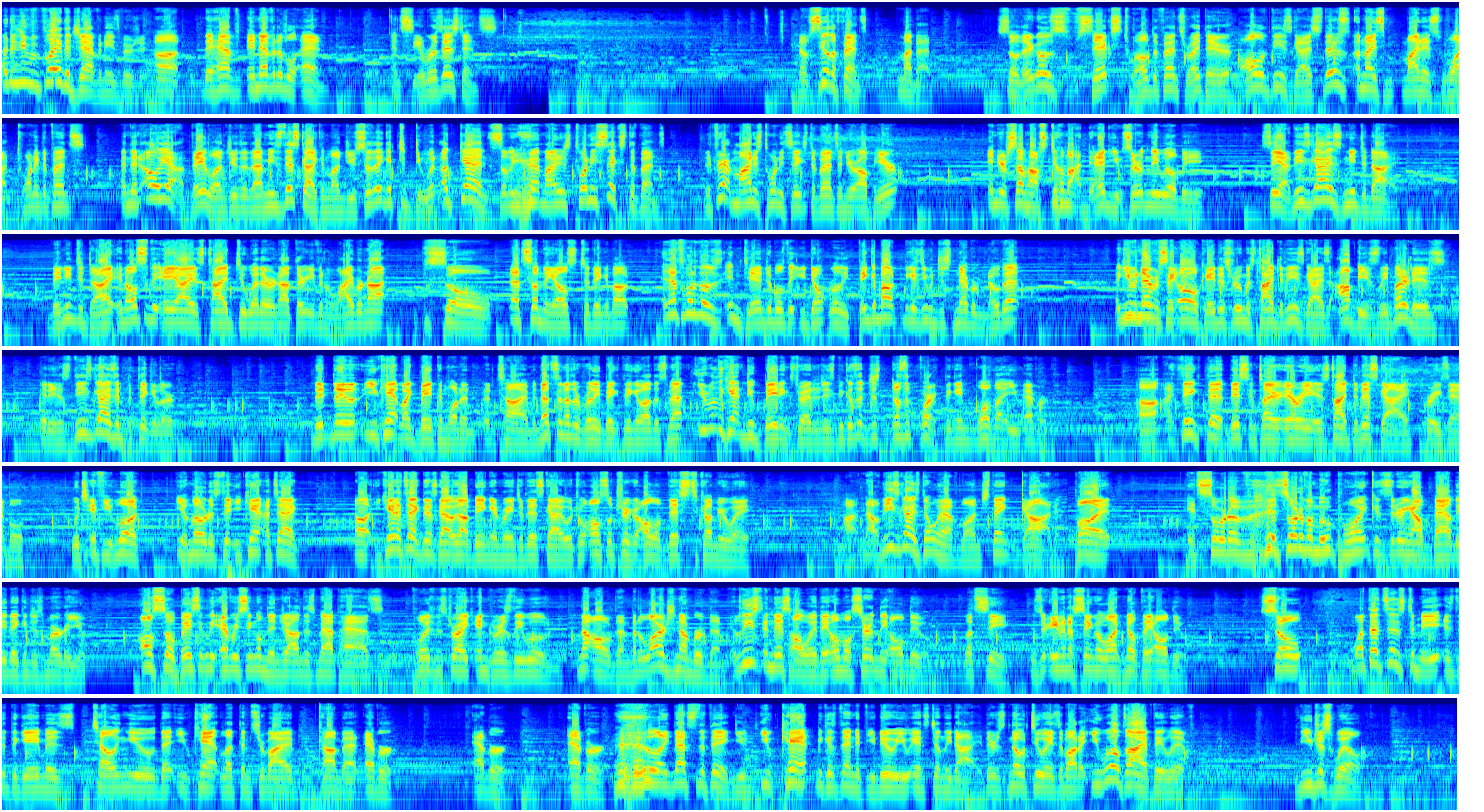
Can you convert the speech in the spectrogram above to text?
I didn't even play the Japanese version. Uh, they have Inevitable End and Seal Resistance. No, Seal Defense. My bad. So there goes 6, 12 defense right there. All of these guys. So there's a nice minus, what, 20 defense? And then, oh yeah, they lunge you, then that means this guy can lunge you, so they get to do it again. So you're at minus 26 defense. And if you're at minus 26 defense and you're up here, and you're somehow still not dead, you certainly will be. So yeah, these guys need to die. They need to die, and also the AI is tied to whether or not they're even alive or not. So that's something else to think about. And that's one of those intangibles that you don't really think about because you would just never know that. Like you would never say, oh, okay, this room is tied to these guys, obviously, but it is. It is. These guys in particular, they, they, you can't like bait them one at a time, and that's another really big thing about this map. You really can't do baiting strategies because it just doesn't work. The game won't let you ever. Uh, I think that this entire area is tied to this guy, for example, which if you look, you'll notice that you can't attack uh, you can't attack this guy without being in range of this guy, which will also trigger all of this to come your way. Uh, now, these guys don't have lunge, thank God, but it's sort of it's sort of a moot point considering how badly they can just murder you. Also, basically every single ninja on this map has Poison Strike and Grisly Wound. Not all of them, but a large number of them. At least in this hallway, they almost certainly all do. Let's see. Is there even a single one? Nope, they all do. So, what that says to me is that the game is telling you that you can't let them survive combat ever ever. Ever. like, that's the thing. You, you can't, because then if you do, you instantly die. There's no two ways about it. You will die if they live. You just will.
